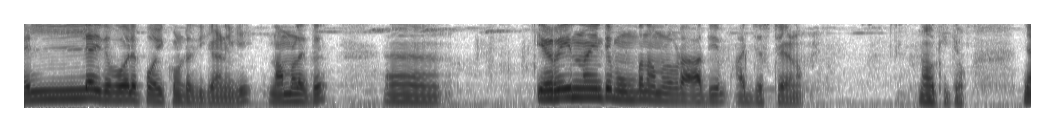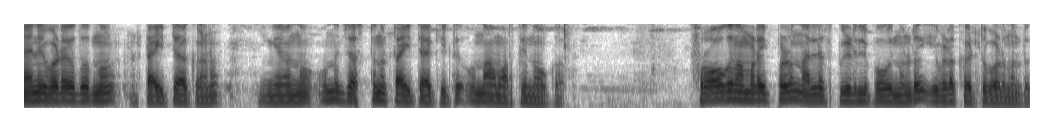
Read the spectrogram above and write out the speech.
മെല്ലെ ഇതുപോലെ പോയിക്കൊണ്ടിരിക്കുകയാണെങ്കിൽ നമ്മളിത് എറിയുന്നതിന്റെ മുമ്പ് നമ്മളിവിടെ ആദ്യം അഡ്ജസ്റ്റ് ചെയ്യണം. നോക്കിക്കോ. ഞാനിവിടെ ഇതൊന്ന് ടൈറ്റ് ആക്കുകയാണ് ഇങ്ങനെ ഒന്ന് ഒന്ന് ജസ്റ്റ് ഒന്ന് ടൈറ്റാക്കിയിട്ട് ഒന്ന് അമർത്തി നോക്കുക. ഫ്രോഗ് നമ്മുടെ ഇപ്പോഴും നല്ല സ്പീഡിൽ പോകുന്നുണ്ട് ഇവിടെ കെട്ടുപെടുന്നുണ്ട്.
